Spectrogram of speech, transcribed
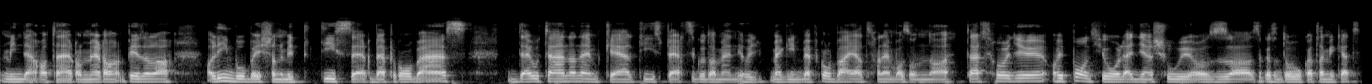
minden határon, mert a, például a, a limbóba is, amit tízszer bepróbálsz, de utána nem kell 10 percig oda menni, hogy megint bepróbáljad, hanem azonnal. Tehát, hogy, hogy pont jól egyensúlyozza azokat a dolgokat, amiket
